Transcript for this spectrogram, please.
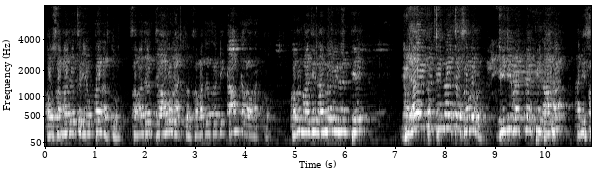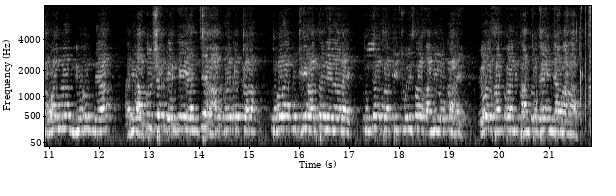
अहो समाजाचं योगदान असतो. समाजात जावं लागतं. समाजासाठी काम करावं लागतं. म्हणून माझी नम्र विनंती आहे घड्याळाच्या चिन्हाच्या समोर जी जी वाटते ती दाबा आणि सर्वांना निवडून द्या. आणि अतुल बेंगे यांचे हात बळकट करा. तुम्हाला कुठली अडचण येणार आहे? तुमच्यासाठी चोवीस तास आम्ही लोक आहे एवढं सांगतो आणि थांबतो. जय हिंद जय महाराज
